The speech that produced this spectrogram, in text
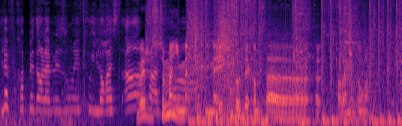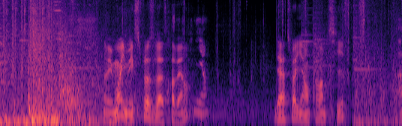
il a frappé dans la maison et tout, il en reste un. Ouais, justement, il m'a explosé comme ça euh, euh, par la maison là. Non, mais moi, il m'explose là à travers. Fini, hein. Derrière toi, il y a encore un petit. Ah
